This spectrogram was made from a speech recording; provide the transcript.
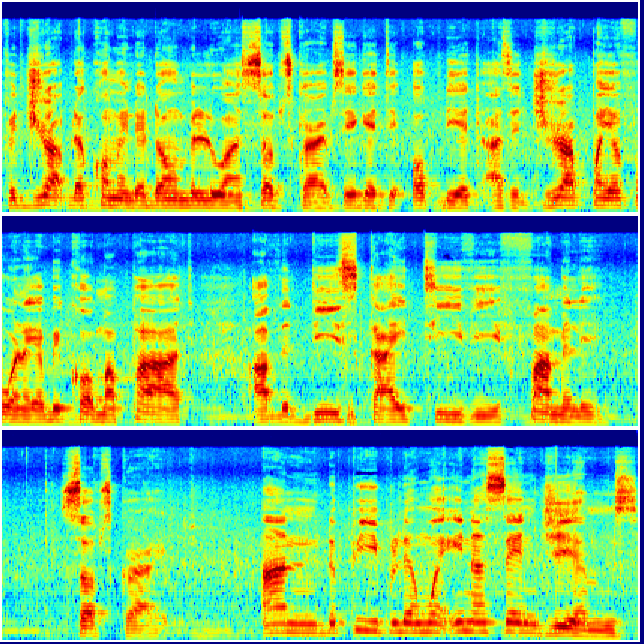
to drop the comment down below and subscribe so you get the update as it drop on your phone and you become a part of the D Sky TV family subscribe and the people them were in a St. James.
